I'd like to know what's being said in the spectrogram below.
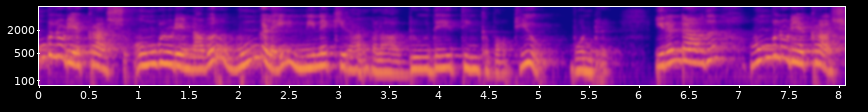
உங்களுடைய க்ரஷ் உங்களுடைய நபர் உங்களை நினைக்கிறார்களா? Do they think about you ஒன்று. இரண்டாவது உங்களுடைய க்ரஷ்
